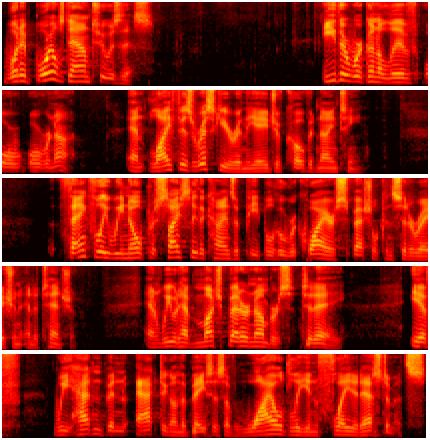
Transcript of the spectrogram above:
What it boils down to is this either we're going to live or, or we're not. And life is riskier in the age of COVID 19. Thankfully, we know precisely the kinds of people who require special consideration and attention. And we would have much better numbers today if we hadn't been acting on the basis of wildly inflated estimates.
